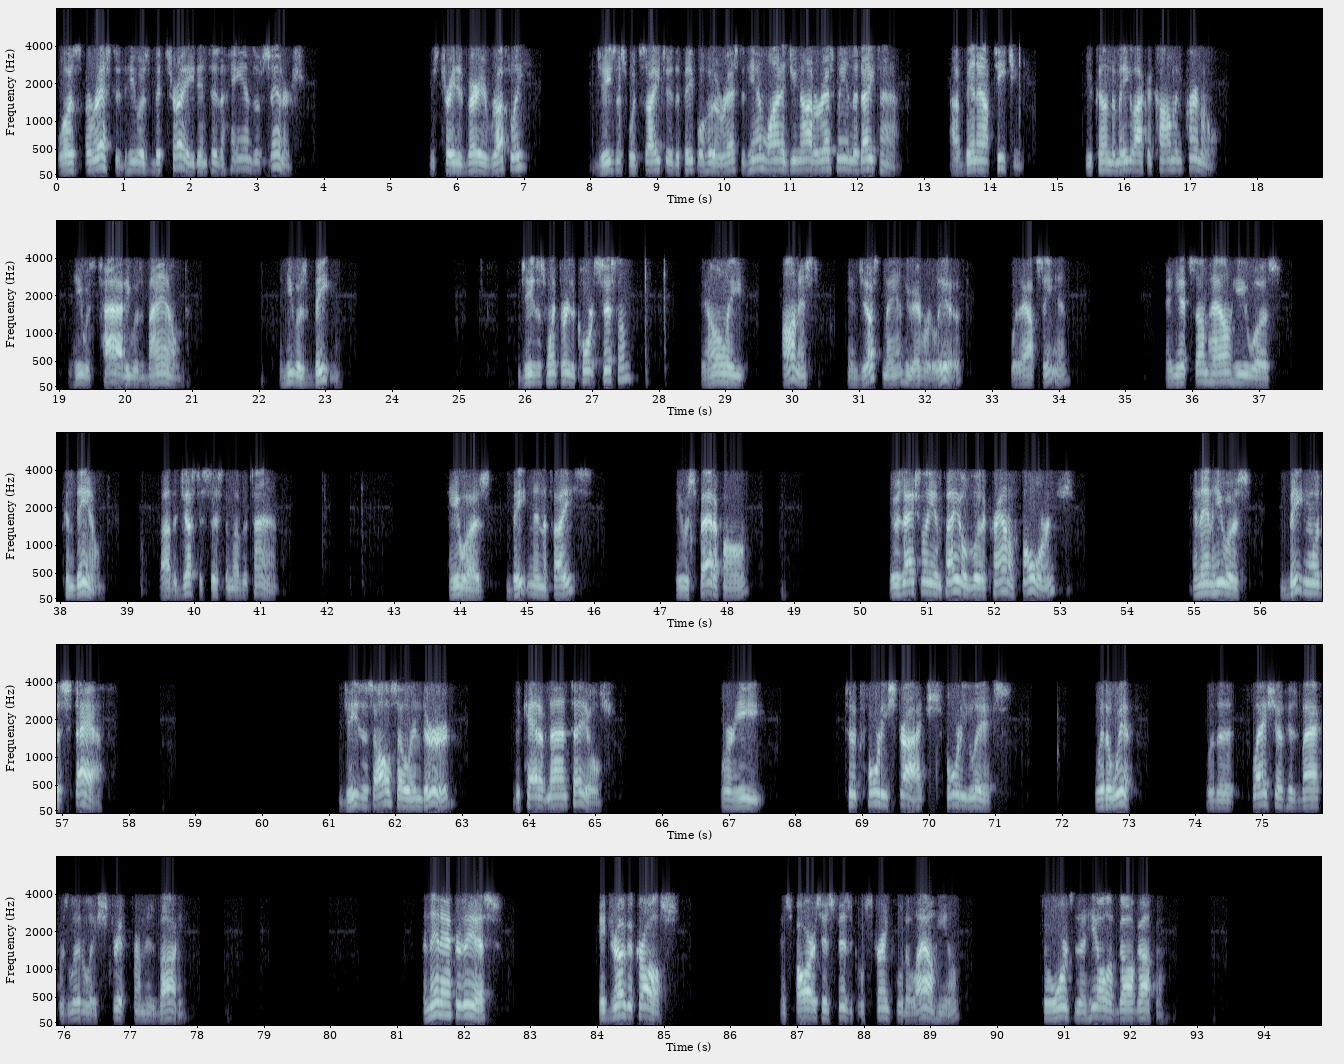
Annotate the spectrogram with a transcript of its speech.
was arrested. He was betrayed into the hands of sinners. He was treated very roughly. Jesus would say to the people who arrested him, Why did you not arrest me in the daytime? I've been out teaching. You come to me like a common criminal. He was tied, he was bound, and he was beaten. Jesus went through the court system, the only honest and just man who ever lived without sin, and yet somehow he was condemned by the justice system of the time. He was beaten in the face. He was spat upon. He was actually impaled with a crown of thorns. And then he was beaten with a staff. Jesus also endured the cat of nine tails, where he took 40 stripes, 40 licks, with a whip where the flesh of his back was literally stripped from his body. And then after this, he drug across as far as his physical strength would allow him towards the hill of Golgotha.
